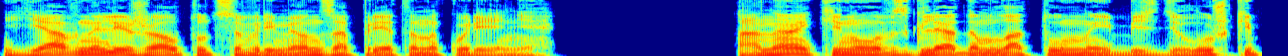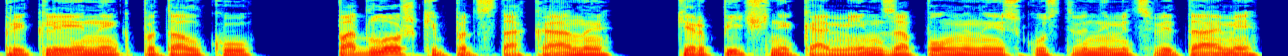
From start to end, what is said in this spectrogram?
явно лежал тут со времен запрета на курение. Она окинула взглядом латунные безделушки, приклеенные к потолку, подложки под стаканы, кирпичный камин, заполненный искусственными цветами.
